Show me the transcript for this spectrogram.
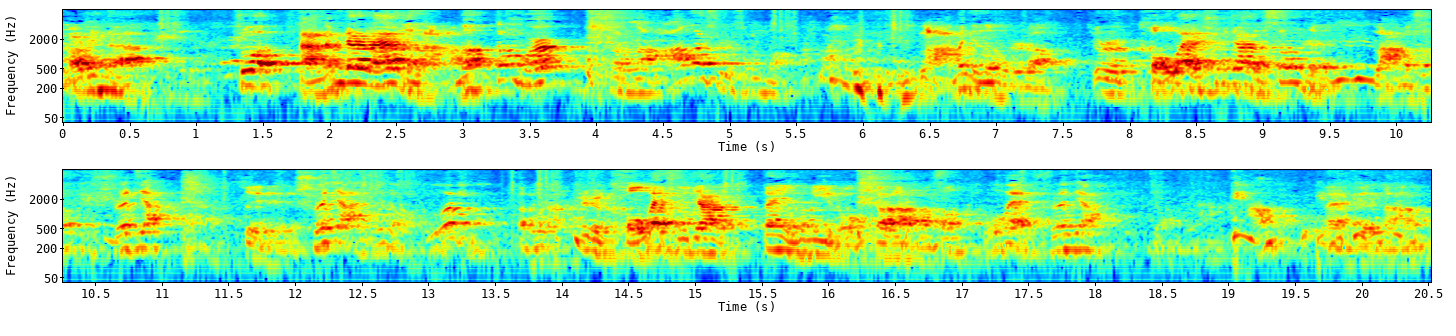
好好听着啊。说打南边来了个喇嘛，等会儿，这喇嘛是什么？喇嘛您都不知道，就是口外出家的僧人，喇嘛僧。出家，对对对，出家不叫和尚，啊不是，这是口外出家的，单有这么一种叫喇嘛僧。口外出家叫喇嘛。哎，对，喇嘛，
